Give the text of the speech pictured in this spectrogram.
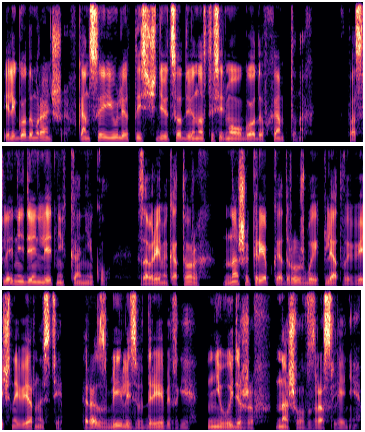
или годом раньше, в конце июля 1997 года в Хэмптонах, в последний день летних каникул, за время которых наша крепкая дружба и клятвы вечной верности разбились в дребезги, не выдержав нашего взросления.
